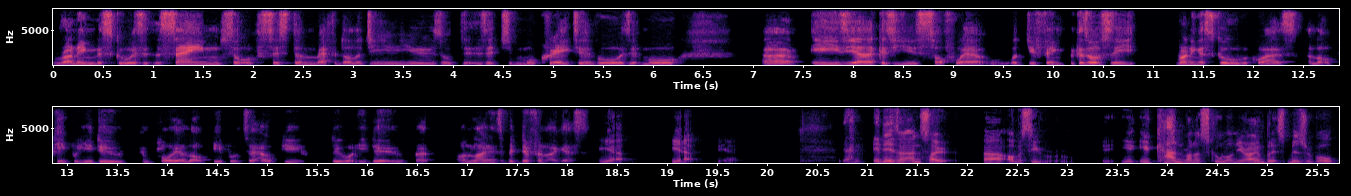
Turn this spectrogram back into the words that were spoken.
running the school? Is it the same sort of system methodology you use, or is it more creative, or is it more uh, easier because you use software? What do you think? Because obviously, running a school requires a lot of people. You do employ a lot of people to help you do what you do, but online is a bit different, I guess. Yeah, yeah, yeah. It is, and so uh, obviously, you, you can run a school on your own, but it's miserable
